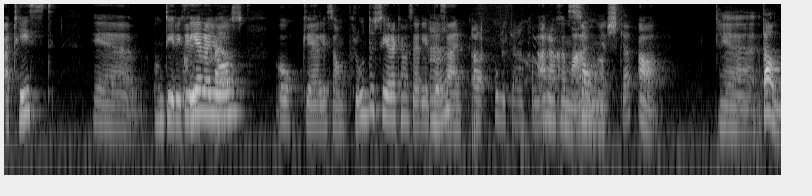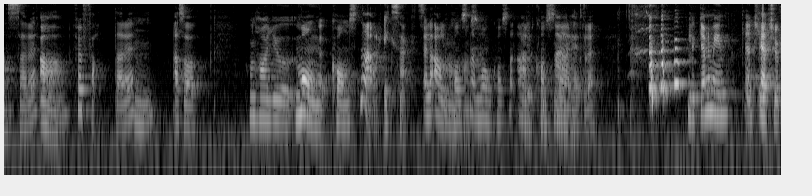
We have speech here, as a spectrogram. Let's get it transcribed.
artist. Eh, hon dirigerar ju oss och eh, liksom producerar kan man säga lite så här. Olika arrangemang. Arrangemang. Sångerska. Ja. Eh, Dansare. ja. Författare. Alltså, Hon har ju, mångkonstnär. exakt. Eller allkonstnär. Mångkonstnär. Allkonstnär Allkonstnär heter det. Lyckan är min. Ketchup. Ketchup.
